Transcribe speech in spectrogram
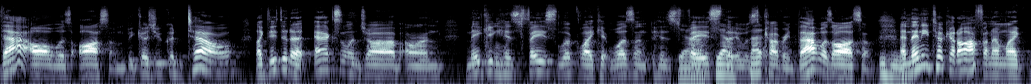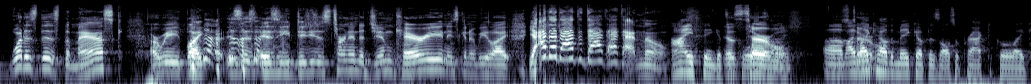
that all was awesome because you could tell, like they did an excellent job on making his face look like it wasn't his Yeah, face yeah, that it was that- Mm-hmm. covering. That was awesome. And then he took it off, and I'm like, what is this? The mask? Are we like? is this? Is he? Did he just turn into Jim Carrey and he's gonna be like, yeah, da da da da da da? No. I think it's It a was cool terrible. Um, I like how the makeup is also practical, like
